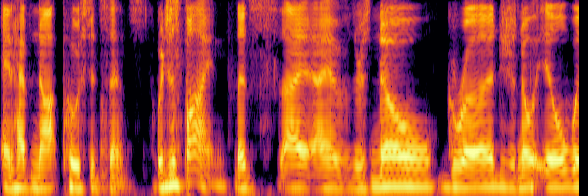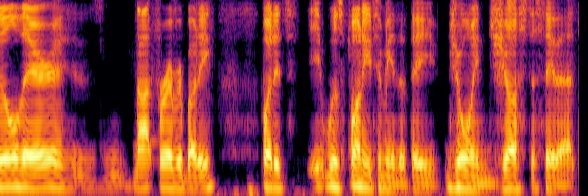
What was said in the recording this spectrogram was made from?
and have not posted since, which is fine. That's I, I have. There's no grudge, there's no ill will there. It's not for everybody, but it's it was funny to me that they joined just to say that.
